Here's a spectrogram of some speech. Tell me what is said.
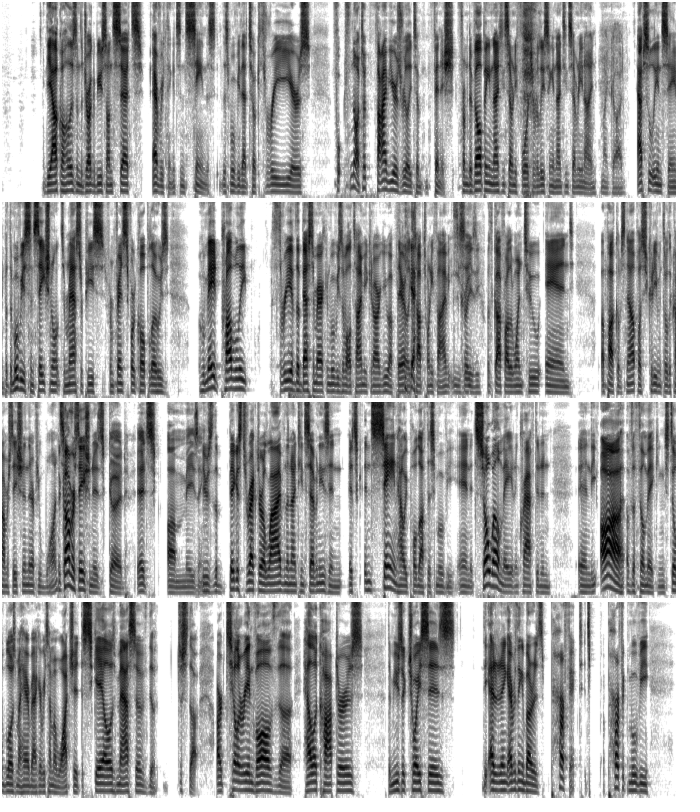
the alcoholism, the drug abuse on set, everything. It's insane. This this movie that took three years. Four, no, it took five years really to finish from developing in 1974 to releasing in 1979 My God. absolutely insane. But the movie is sensational. It's a masterpiece from Francis Ford Coppola, who's who made probably three of the best American movies of all time. You can argue up there, like Yeah. top twenty-five, easy. crazy. With Godfather one, two, and Apocalypse Now. Plus, you could even throw the conversation in there if you want. The conversation is good. It's amazing. he was the biggest director alive in the 1970s, and it's insane how he pulled off this movie. And it's so well made and crafted, and and the awe of the filmmaking still blows my hair back every time I watch it. The scale is massive. The just the artillery involved, the helicopters, the music choices, the editing, everything about it is perfect. It's a perfect movie,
